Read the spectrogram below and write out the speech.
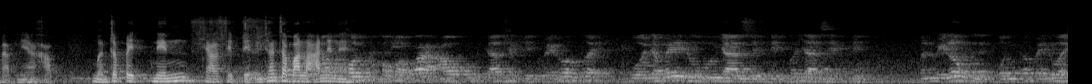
แบบเนี้ยครับ เหมือนจะไปเน้นยาเสพติดอันนี้ท่านจะบาลานซ์ยังไงบางคนเขาบอกว่าเอายาเสพติดไปร่วมด้วยกลัวจะไม่ได้ดูยาเสพติดเพราะยาเสพติดมันมีโรคอื่นปนเข้าไปด้วย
